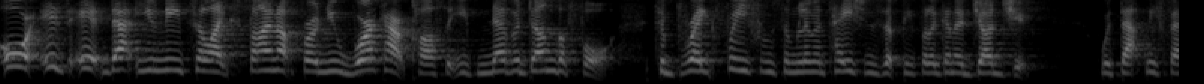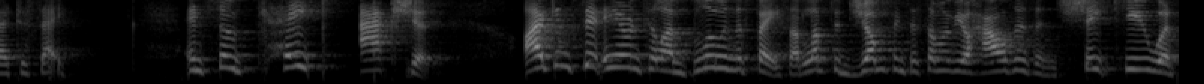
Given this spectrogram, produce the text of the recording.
Or is it that you need to like sign up for a new workout class that you've never done before to break free from some limitations that people are going to judge you? Would that be fair to say? And so take action. I can sit here until I'm blue in the face. I'd love to jump into some of your houses and shake you and,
